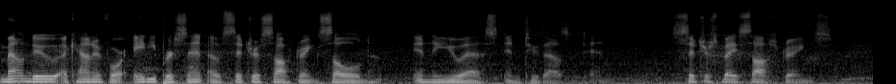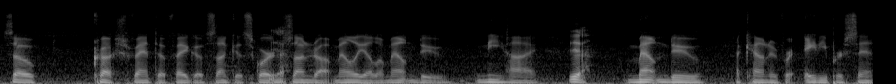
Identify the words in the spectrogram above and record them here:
Mountain Dew accounted for 80% of citrus soft drinks sold in the U.S. in 2010. Citrus based soft drinks. So, Crush, Fanta, Faygo, Sunkist, Squirt, Yeah. Sundrop, Mellow Yellow, Mountain Dew, Nehi. Yeah. Mountain Dew accounted for 80%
